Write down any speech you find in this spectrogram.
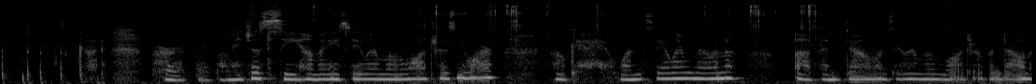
good. That's good. Perfect. Let me just see how many Sailor Moon watches you are. Okay, one Sailor Moon up and down, one Sailor Moon watch up and down,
